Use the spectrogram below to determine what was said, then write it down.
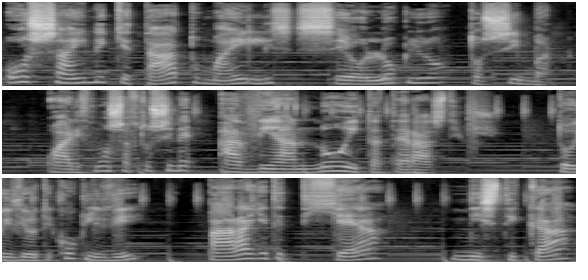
όσα είναι και τα άτομα ύλης σε ολόκληρο το σύμπαν. Ο αριθμός αυτός είναι αδιανόητα τεράστιος. Το ιδιωτικό κλειδί παράγεται τυχαία, μυστικά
